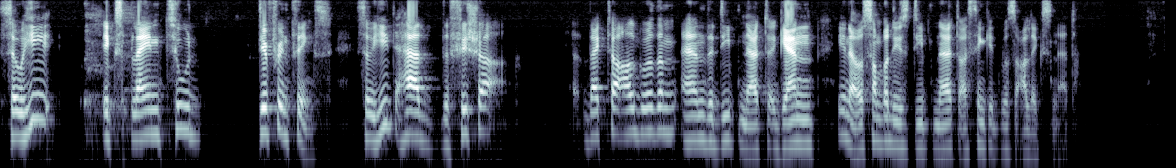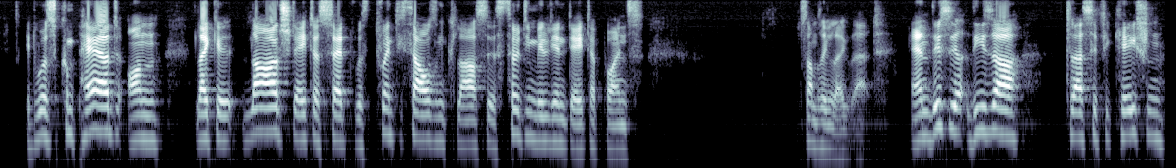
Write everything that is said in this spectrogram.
So he explained two different things. So he had the Fisher vector algorithm and the deep net. Again, you know, somebody's deep net, I think it was AlexNet. It was compared on like a large data set with 20,000 classes, 30 million data points, something like that. And this, these are classification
